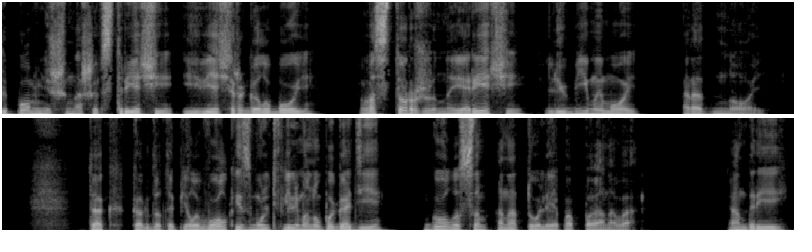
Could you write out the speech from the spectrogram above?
Ты помнишь наши встречи и вечер голубой, Восторженные речи, любимый мой, родной. Так когда-то пел волк из мультфильма «Ну, погоди» голосом Анатолия Попанова. Андрей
